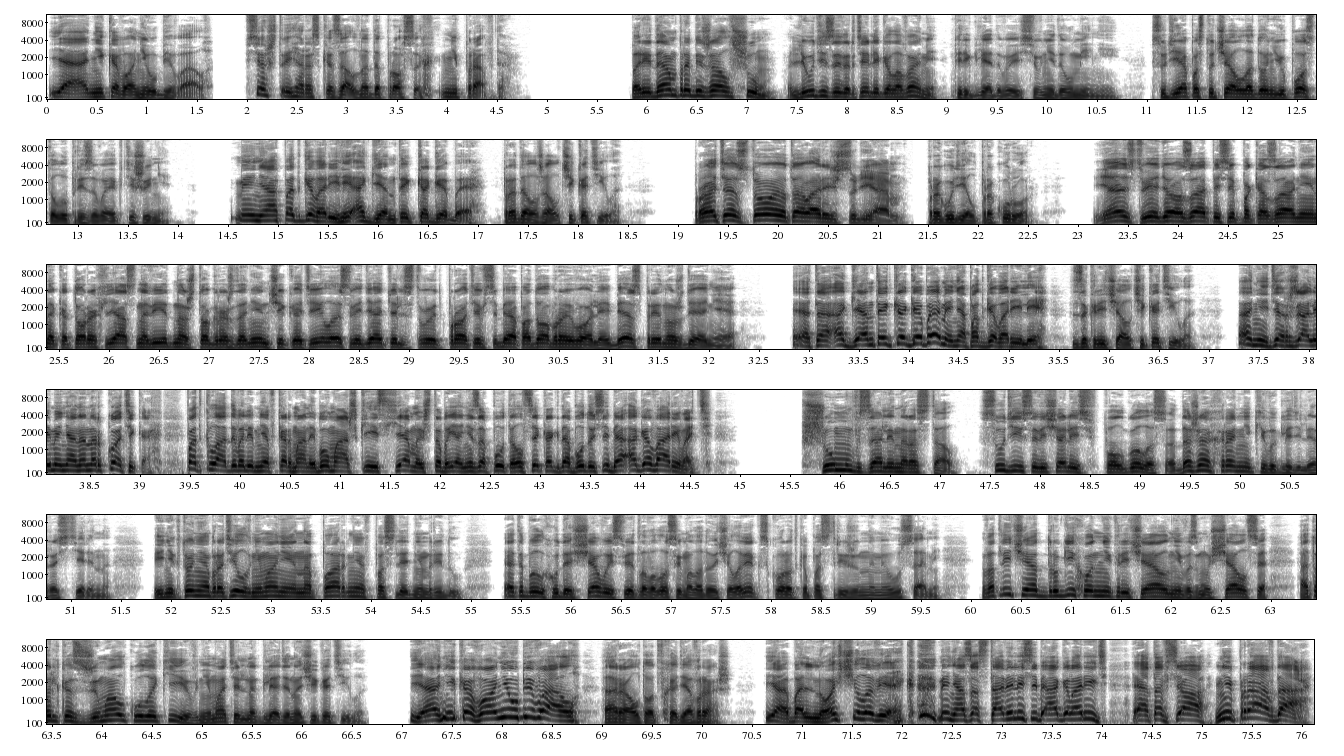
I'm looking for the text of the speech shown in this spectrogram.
«Я никого не убивал. Все, что я рассказал на допросах, неправда». По рядам пробежал шум, люди завертели головами, переглядываясь в недоумении. Судья постучал ладонью по столу, призывая к тишине. «Меня подговорили агенты КГБ», — продолжал Чикатило. «Протестую, товарищ судья», — прогудел прокурор. Есть видеозаписи показаний, на которых ясно видно, что гражданин Чикатило свидетельствует против себя по доброй воле, без принуждения. «Это агенты КГБ меня подговорили!» — закричал Чикатило. «Они держали меня на наркотиках, подкладывали мне в карманы бумажки и схемы, чтобы я не запутался, когда буду себя оговаривать!» Шум в зале нарастал. Судьи совещались в полголоса, даже охранники выглядели растерянно и никто не обратил внимания на парня в последнем ряду. Это был худощавый, светловолосый молодой человек с коротко постриженными усами. В отличие от других, он не кричал, не возмущался, а только сжимал кулаки, внимательно глядя на Чикатило. «Я никого не убивал!» — орал тот, входя в раж. «Я больной человек! Меня заставили себя говорить! Это все неправда!»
